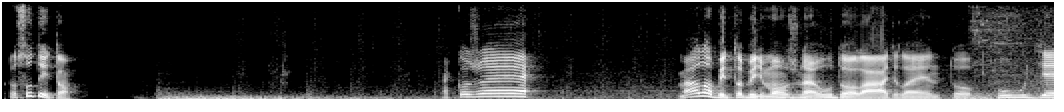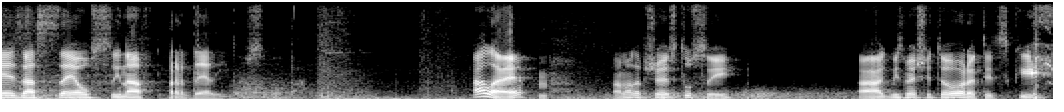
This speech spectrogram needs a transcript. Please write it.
Kto sú títo? Akože... Malo by to byť možné udolať, len to bude zase osina v prdeli doslova. Ale... Hm, máme lepšie estusy. A ak by sme šli teoreticky...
